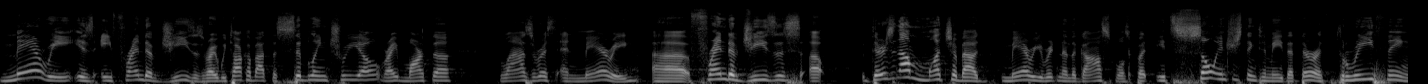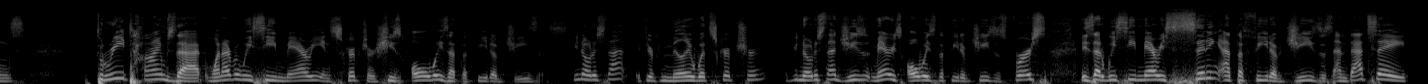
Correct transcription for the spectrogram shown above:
Mary is a friend of Jesus, right? We talk about the sibling trio, right? Martha, Lazarus, and Mary. Uh, friend of Jesus, uh, there's not much about Mary written in the Gospels, but it's so interesting to me that there are three things, three times that whenever we see Mary in Scripture, she's always at the feet of Jesus. You notice that? If you're familiar with Scripture, have you noticed that? Jesus, Mary's always at the feet of Jesus. First is that we see Mary sitting at the feet of Jesus, and that's a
